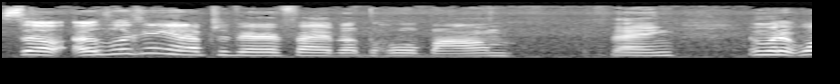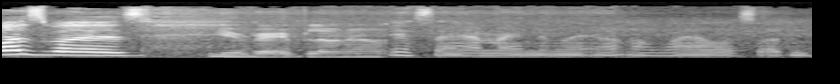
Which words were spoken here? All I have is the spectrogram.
So I was looking it up to verify about the whole bomb thing. And what it was was, You're very blown out. yes I am randomly, I don't know why all of a sudden.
